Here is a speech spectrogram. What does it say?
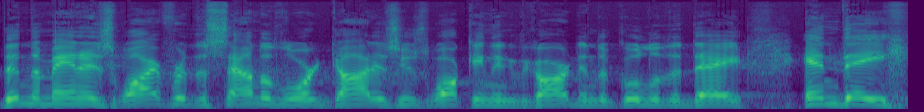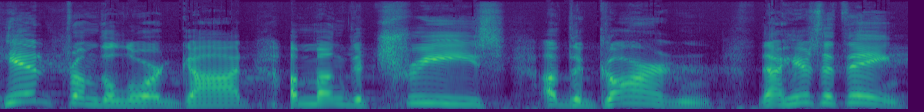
Then the man and his wife heard the sound of the Lord God as he was walking in the garden in the cool of the day, and they hid from the Lord God among the trees of the garden. Now, here's the thing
